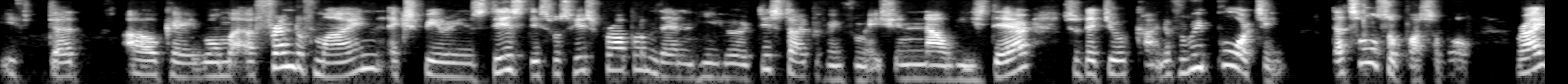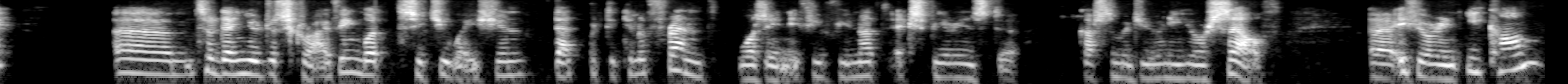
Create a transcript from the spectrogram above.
if that ah, okay, well, my, a friend of mine experienced this, this was his problem, then he heard this type of information, now he's there, so that you're kind of reporting. That's also possible, right? Um, so then you're describing what situation that particular friend was in, if, you, if you're not experienced the customer journey yourself. Uh, if you're in e-com,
